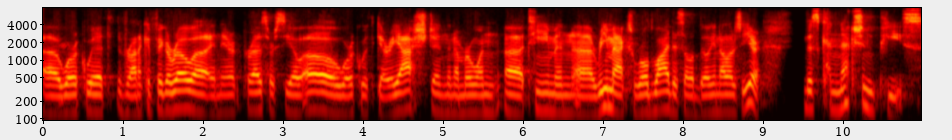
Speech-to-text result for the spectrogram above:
Uh, work with Veronica Figueroa and Eric Perez, her COO. Work with Gary Ashton, the number one uh, team in uh, Remax worldwide. They sell a billion dollars a year. This connection piece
